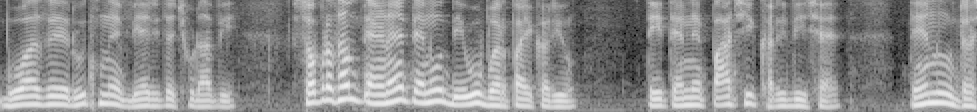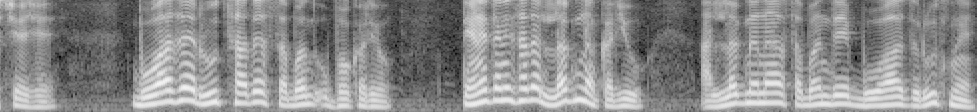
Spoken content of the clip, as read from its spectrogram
બોઆઝે રૂથને બે રીતે છોડાવી. સૌપ્રથમ તેણે તેનું દેવું ભરપાઈ કર્યું. તે તેને પાછી ખરીદી છે. તેનું દ્રશ્ય છે. બોઆઝે રૂથ સાથે સંબંધ ઊભો કર્યો. તેણે તેની સાથે લગ્ન કર્યું. આ લગ્નના સંબંધે બોઆઝ રૂથને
